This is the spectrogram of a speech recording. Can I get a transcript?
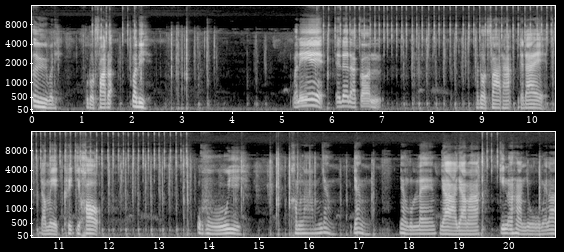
เออมาดิ กูโดดฟาดอะมาดิมานี่เอเดอร์ดากอนกระโดดฟาดฮะ จะได้ดาเมจคริติคอลโอ้โหคำรามอย่างอย่างอย่างรุนแรงอย่าอย่ามา กินอาหารอยู่ไหมล่ะ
